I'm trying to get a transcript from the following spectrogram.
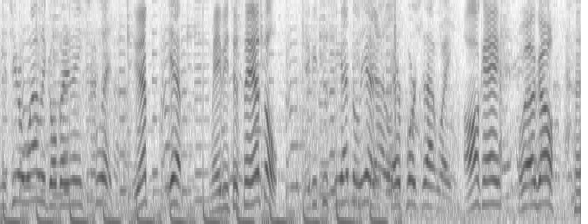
He was here a while ago, but then he split. Yep. Yep. Maybe to Seattle. Maybe to Seattle, yes. Airport's that way. Okay, we'll go.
